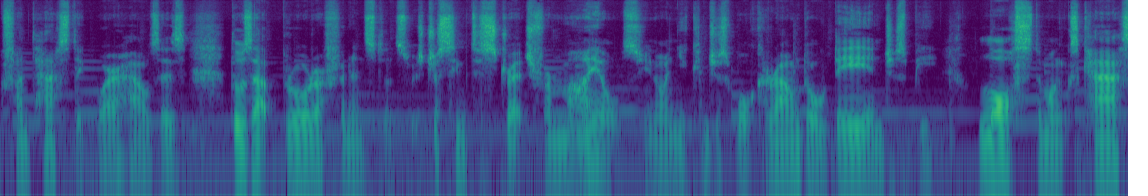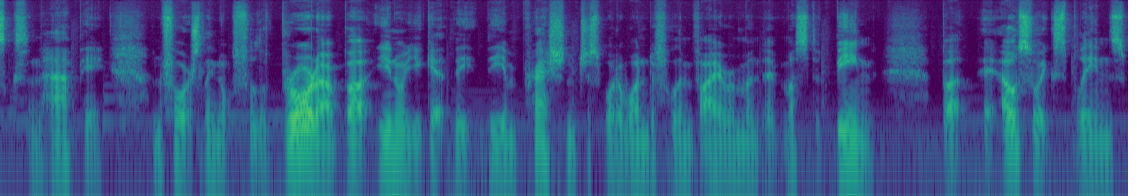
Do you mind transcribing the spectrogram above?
fantastic warehouses, those at Brora, for instance, which just seem to stretch for miles, you know, and you can just walk around all day and just be lost amongst casks and happy. Unfortunately, not full of Brora, but you know, you get the, the impression just what a wonderful environment it must have been. But it also explains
